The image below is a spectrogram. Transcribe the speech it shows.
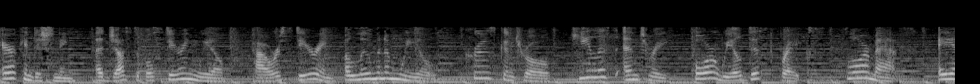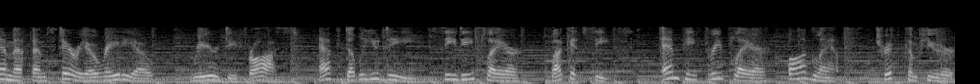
air conditioning, adjustable steering wheel, power steering, aluminum wheels, cruise control, keyless entry, four-wheel disc brakes, floor mats, AM FM stereo radio, rear defrost, FWD, CD player, bucket seats, MP3 player, fog lamps, trip computer.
